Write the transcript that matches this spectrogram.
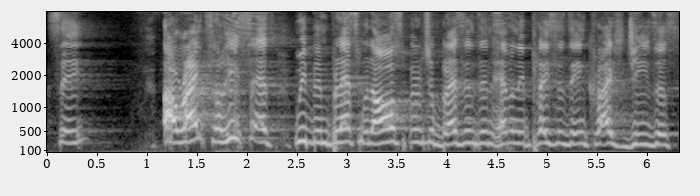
see? All right, so he says we've been blessed with all spiritual blessings in heavenly places in Christ Jesus.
